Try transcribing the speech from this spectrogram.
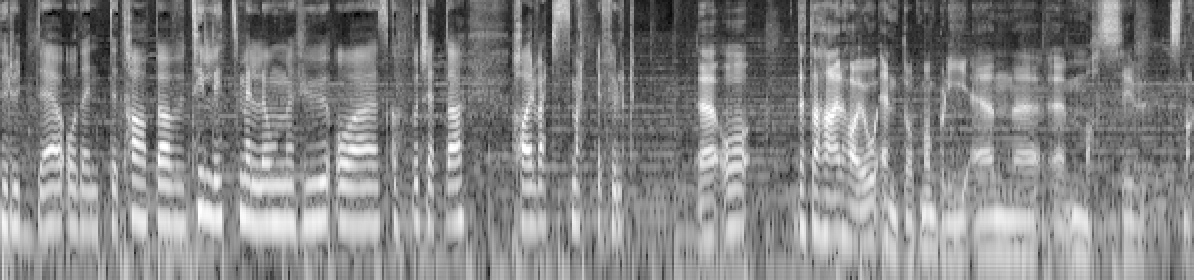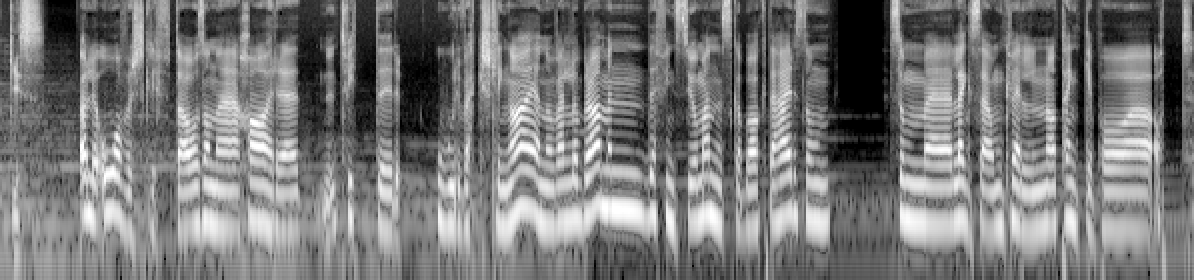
bruddet og det tapet av tillit mellom hun og Scott Borchetta har vært smertefullt. Eh, og dette her har jo endt opp med å bli en eh, massiv snakkis. Alle overskrifter og sånne harde Twitter-ordvekslinger er nå vel og bra, men det fins jo mennesker bak det her som, som eh, legger seg om kvelden og tenker på at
